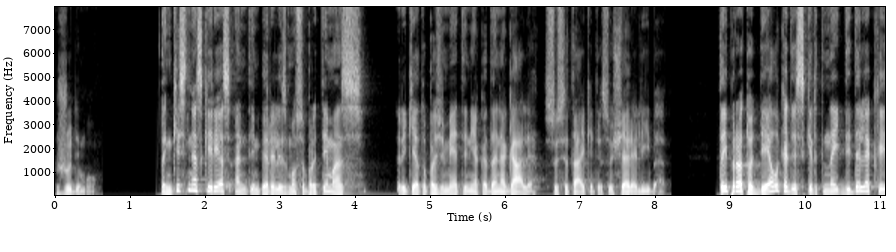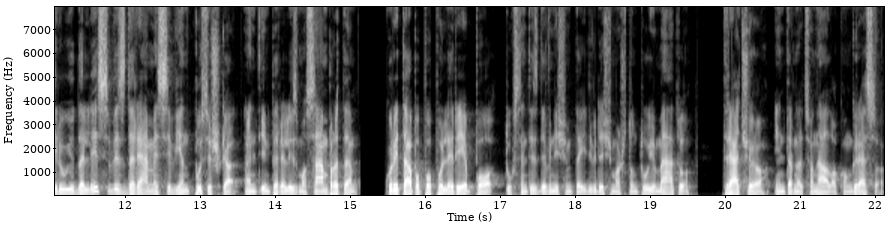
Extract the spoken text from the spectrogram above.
žudimų. Tankistinės kairės antiimperializmo supratimas, reikėtų pažymėti, niekada negali susitaikyti su šia realybė. Taip yra todėl, kad išskirtinai didelė kairiųjų dalis vis dar remiasi vienpusišką antiimperializmo sampratą, kuri tapo populiari po 1928 m. Trečiojo internacionalo kongreso.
